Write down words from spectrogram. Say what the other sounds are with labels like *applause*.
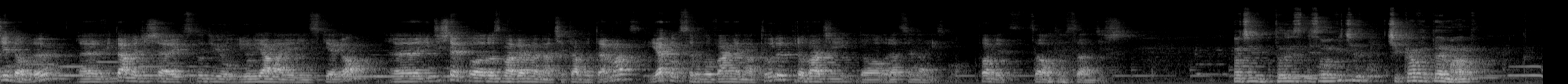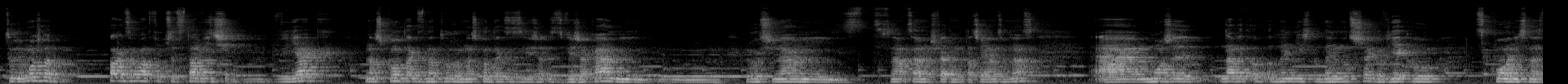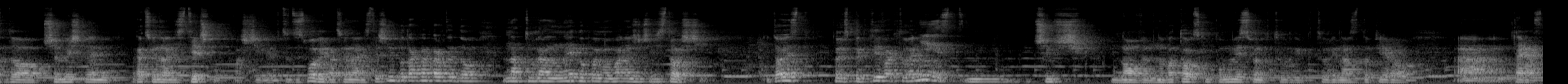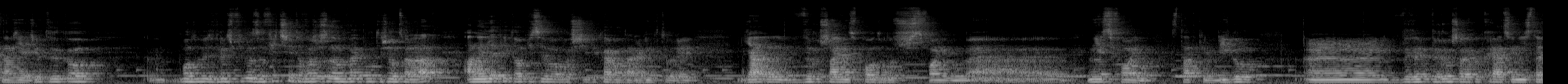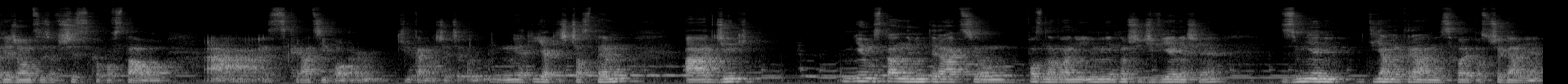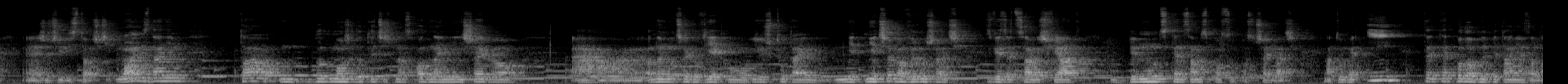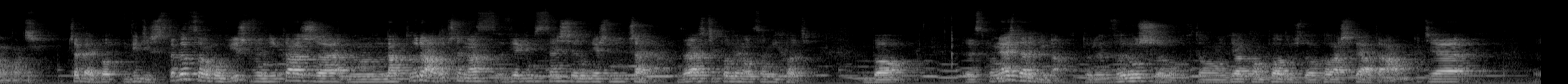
Dzień dobry. E, Witamy dzisiaj w studiu Juliana Jelińskiego E, i dzisiaj porozmawiamy na ciekawy temat, jak obserwowanie natury prowadzi do racjonalizmu. Powiedz, co o tym sądzisz? Znaczy, to jest niesamowicie ciekawy temat, który można bardzo łatwo przedstawić, jak nasz kontakt z naturą, nasz kontakt ze zwierzakami, mm, roślinami, z ca- całym światem otaczającym nas, e, może nawet od, od, najmniejsz- od najmłodszego wieku skłonić nas do przemyśleń racjonalistycznych, właściwie w cudzysłowie racjonalistycznych, bo tak naprawdę do naturalnego pojmowania rzeczywistości. I to jest perspektywa, która nie jest mm, czymś nowym, nowatorskim pomysłem, który, który nas dopiero e, teraz nawiedził, tylko e, może być wręcz filozoficznie towarzyszy nam 2,5 tysiąca lat, a najlepiej to opisywał właściwie Karol Darwin, który ja, wyruszając w podróż swoim, e, nie swoim statkiem Beagle, wy, wyruszał jako kreacjonista wierzący, że wszystko powstało e, z kreacji Boga kilkanaście czy tam jak, jakiś czas temu, a dzięki nieustannym interakcjom, poznawaniu i umiejętności dziwienia się zmienił diametralnie swoje postrzeganie e, rzeczywistości. Moim zdaniem to może dotyczyć nas od najmniejszego, e, od najmłodszego wieku. Już tutaj nie, nie trzeba wyruszać, zwiedzać cały świat, by móc w ten sam sposób postrzegać naturę i te, te podobne pytania zadawać. Czekaj, bo widzisz, z tego co mówisz wynika, że mm, natura uczy nas w jakimś sensie również milczenia. Zaraz Ci powiem o co mi chodzi. Bo y, wspomniałeś Darwina, który wyruszył w tą wielką podróż dookoła świata, gdzie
